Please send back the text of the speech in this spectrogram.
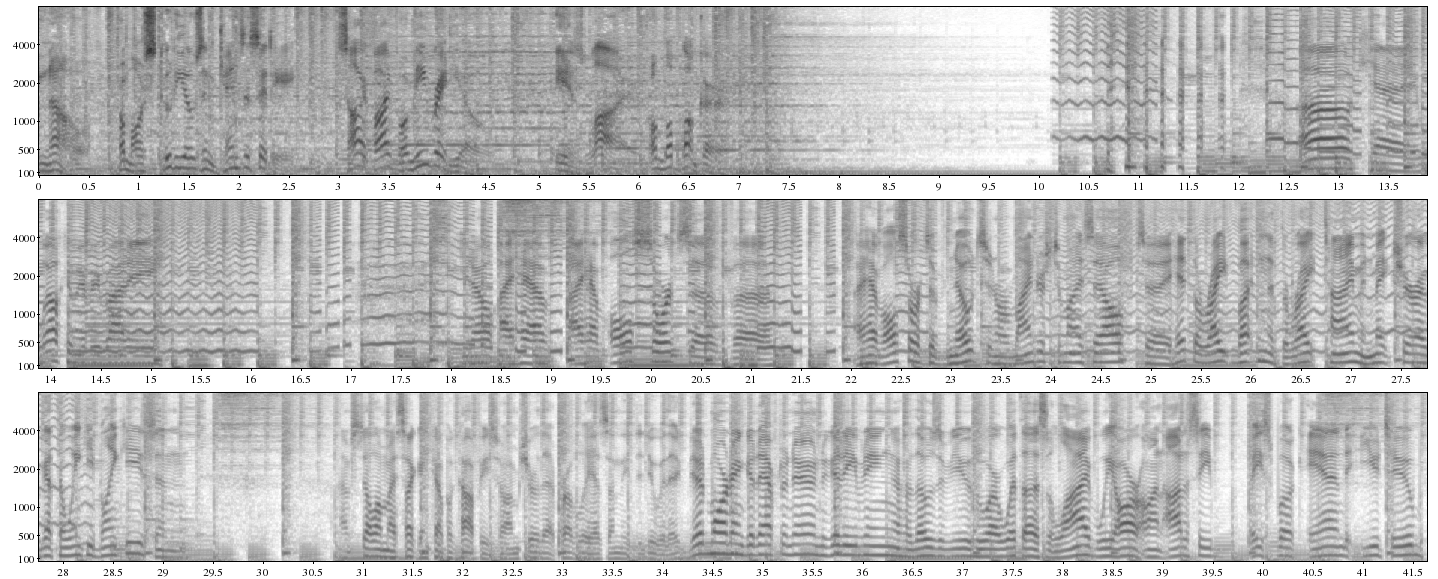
And now, from our studios in Kansas City, Sci Fi for Me Radio is live from the bunker. Okay, welcome everybody. You know, I have I have all sorts of uh, I have all sorts of notes and reminders to myself to hit the right button at the right time and make sure I've got the winky blinkies and I'm still on my second cup of coffee, so I'm sure that probably has something to do with it. Good morning, good afternoon, good evening for those of you who are with us live. We are on Odysee, Facebook, and YouTube.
